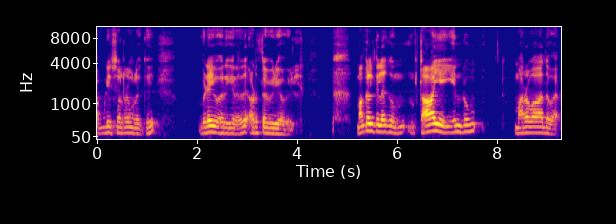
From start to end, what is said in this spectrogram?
அப்படி சொல்கிறவங்களுக்கு விடை வருகிறது அடுத்த வீடியோவில். மக்கள் திலகம் தாயை என்றும் மறவாதவர்.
